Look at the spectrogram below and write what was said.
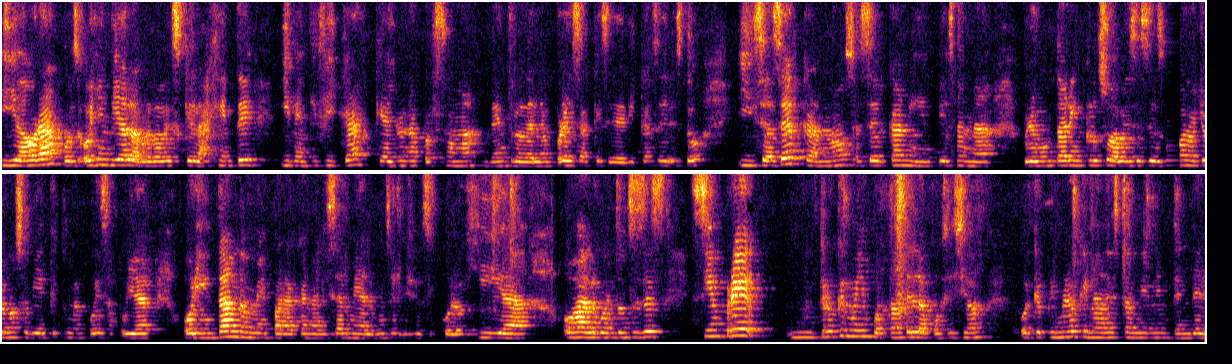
y ahora, pues hoy en día la verdad es que la gente identifica que hay una persona dentro de la empresa que se dedica a hacer esto y se acercan, ¿no? Se acercan y empiezan a preguntar, incluso a veces es, bueno, yo no sabía que tú me puedes apoyar orientándome para canalizarme a algún servicio de psicología o algo. Entonces es siempre creo que es muy importante la posición porque primero que nada es también entender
